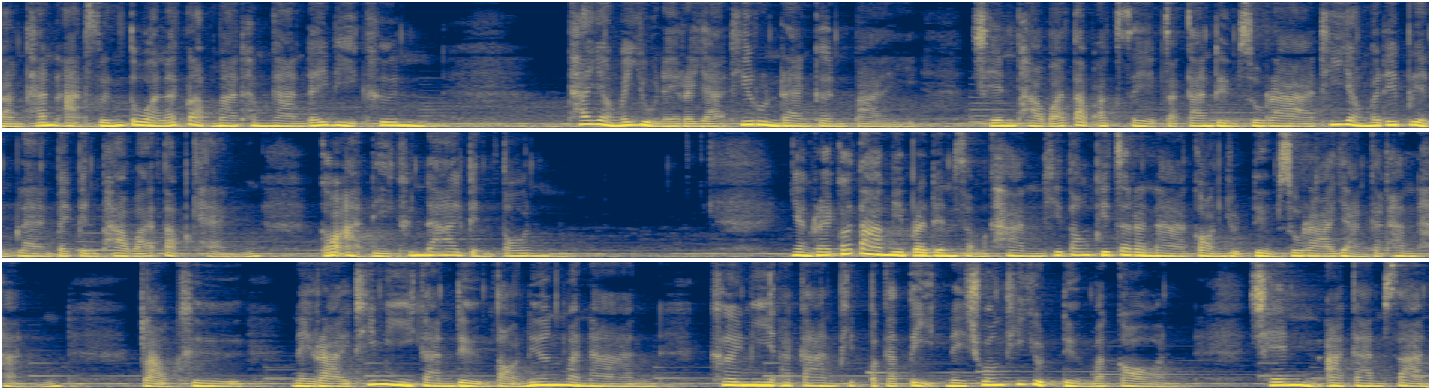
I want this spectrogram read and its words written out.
บางท่านอาจฟื้นตัวและกลับมาทำงานได้ดีขึ้น ถ้ายังไม่อยู่ในระยะที่รุนแรงเกินไป เช่น ภาวะตับอักเสบจากการดื่มสุราที่ยังไม่ได้เปลี่ยนแปลงไปเป็นภาวะตับแข็ง ก็อาจดีขึ้นได้เป็นต้น อย่างไรก็ตามมีประเด็นสำคัญที่ต้องพิจารณาก่อนหยุดดื่มสุราอย่างกระทันหัน กล่าวคือ ในรายที่มีการดื่มต่อเนื่องมานาน เคยมีอาการผิดปกติในช่วงที่หยุดดื่มมาก่อน เช่น อาการสั่น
